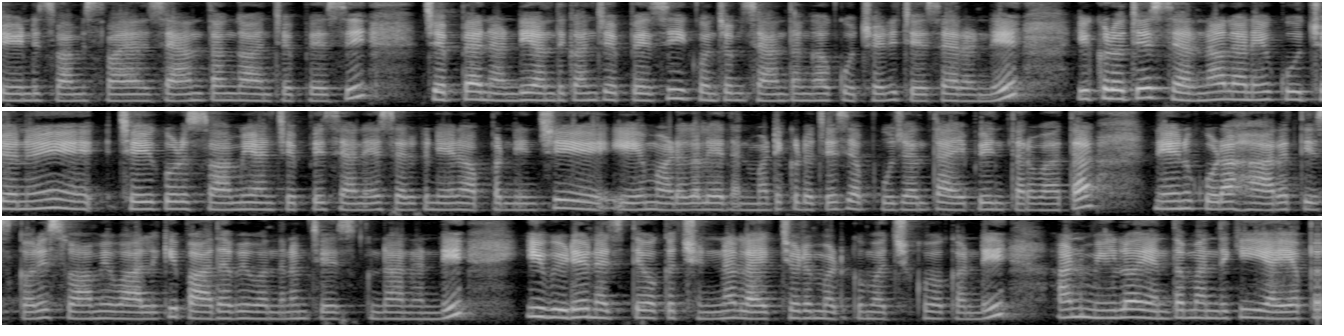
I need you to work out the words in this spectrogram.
చేయండి స్వామి శాంతంగా అని చెప్పేసి చెప్పానండి. అందుకని చెప్పేసి కొంచెం శాంతంగా కూర్చొని చేశారండి. ఇక్కడ వచ్చేసి శరణాలు అనేవి కూర్చొని చేయకూడదు స్వామి అని చెప్పేసి అనేసరికి నేను అప్పటి నుంచి ఏం అడగలేదన్నమాట. ఇక్కడ వచ్చేసి ఆ పూజ అంతా అయిపోయిన తర్వాత నేను కూడా హారతి తీసుకొని స్వామి వాళ్ళకి పాదాభివందనం చేసుకున్నానండి. ఈ వీడియో నచ్చితే ఒక చిన్న లైక్ చేయడం మటుకు మర్చిపోకండి. అండ్ మీలో ఎంతమందికి ఈ అయ్యప్ప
